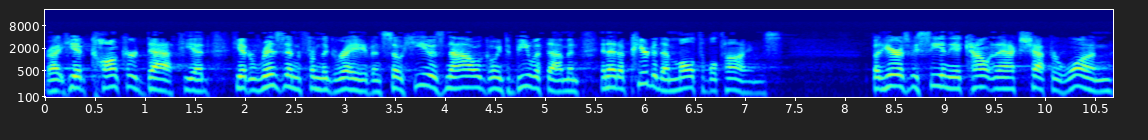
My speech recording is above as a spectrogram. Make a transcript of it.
right? He had conquered death. He had, he had risen from the grave. And so he is now going to be with them and, and had appeared to them multiple times. But here, as we see in the account in Acts chapter 1,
